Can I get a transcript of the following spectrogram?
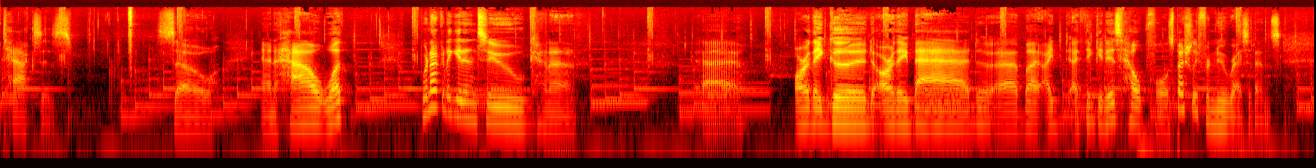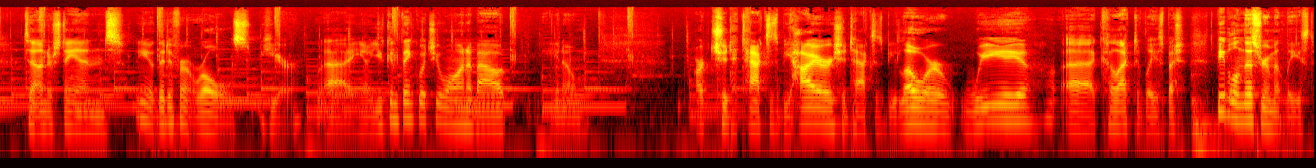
taxes. So, and how, what, we're not going to get into kind of, uh, are they good, are they bad, uh, but I, I think it is helpful, especially for new residents, to understand, you know, the different roles here. Uh, you know, you can think what you want about, you know, are should taxes be higher? Should taxes be lower? We uh, collectively, especially people in this room at least,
